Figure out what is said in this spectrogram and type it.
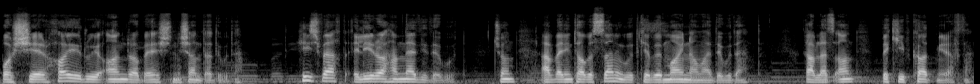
با شعرهای روی آن را بهش نشان داده بودم. هیچ وقت الی را هم ندیده بود چون اولین تابستانی بود که به ماین آمده بودند. قبل از آن به کیپکات می‌رفتم.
